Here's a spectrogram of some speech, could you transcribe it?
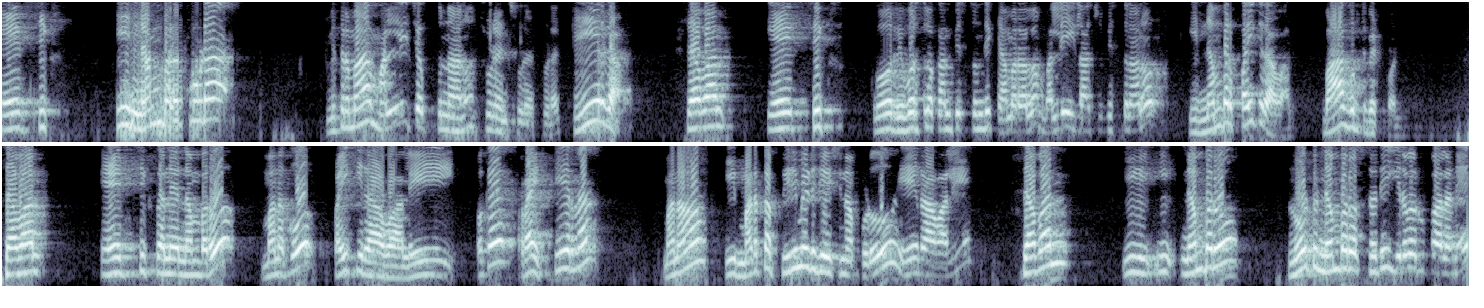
eight six. ఈ నెంబర్ కూడా మిత్రమా మళ్ళీ చెప్తున్నాను. చూడండి చూడండి చూడండి. క్లియర్గా. Seven eight six. రివర్స్లో కనిపిస్తుంది కెమెరాలో మళ్ళీ ఇలా చూపిస్తున్నాను. ఈ నెంబర్ పైకి రావాలి. బాగా గుర్తుపెట్టుకోండి. సెవెన్ ఎయిట్ సిక్స్ అనే నంబరు మనకు పైకి రావాలి. ఓకే? రైట్ క్లియర్నా మనం ఈ మడత పిరిమిడ్ చేసినప్పుడు ఏం రావాలి? సెవెన్ ఈ ఈ నెంబరు నోటు నెంబర్ వస్తుంది ఇరవై రూపాయలని.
